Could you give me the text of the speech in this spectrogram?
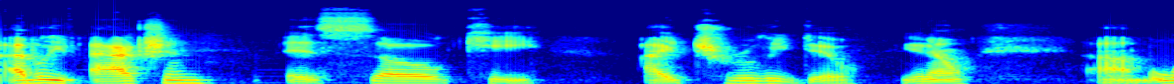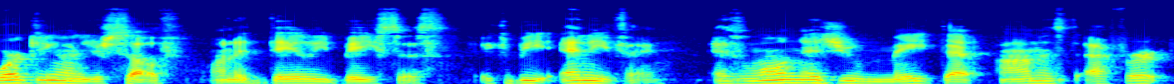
I believe action is so key. I truly do. You know, um, working on yourself on a daily basis. It could be anything. As long as you make that honest effort,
